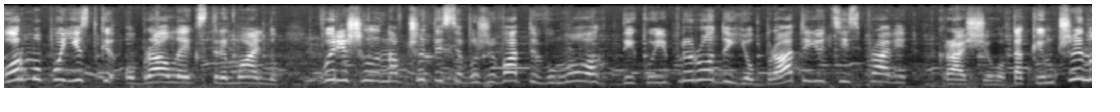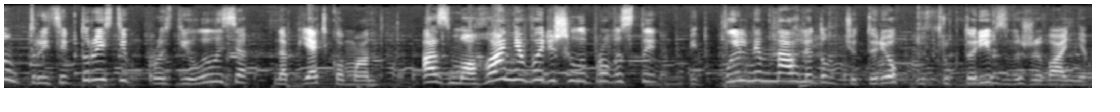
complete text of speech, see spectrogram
Форму поїздки обрали екстремальну. Вирішили навчитися виживати в умовах дикої природи й обрати у цій справі кращого. Таким чином 30 туристів розділилися на 5 команд. А змагання вирішили провести під пильним наглядом чотирьох інструкторів з виживання.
